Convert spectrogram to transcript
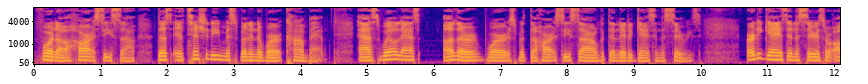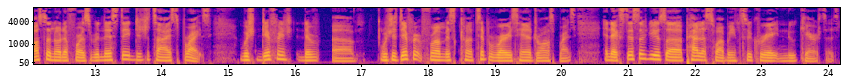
for the hard C sound, thus intentionally misspelling the word combat, as well as other words with the hard C sound within later games in the series. Early games in the series were also noted for its realistic digitized sprites, which different, uh, which is different from its contemporaries' hand-drawn sprites, and extensive use of palette swapping to create new characters.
